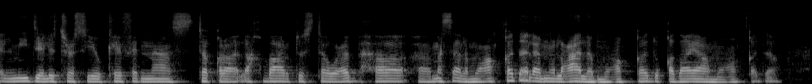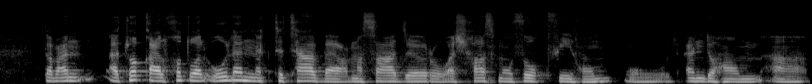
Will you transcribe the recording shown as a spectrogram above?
الميديا ليترسي وكيف الناس تقرأ الأخبار وتستوعبها آه، مسألة معقدة لأنه العالم معقد وقضاياه معقدة. طبعا أتوقع الخطوة الأولى إنك تتابع مصادر وأشخاص موثوق فيهم وعندهم آه،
